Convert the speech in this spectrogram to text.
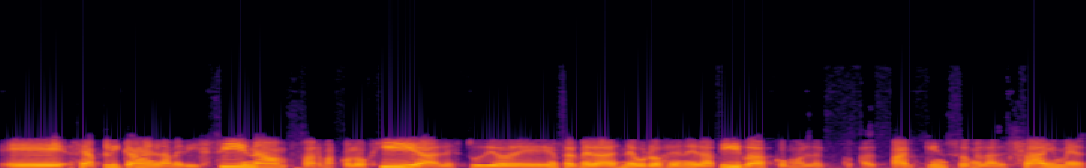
eh, se aplican en la medicina, farmacología, el estudio de enfermedades neurogenerativas como el, Parkinson, el Alzheimer.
